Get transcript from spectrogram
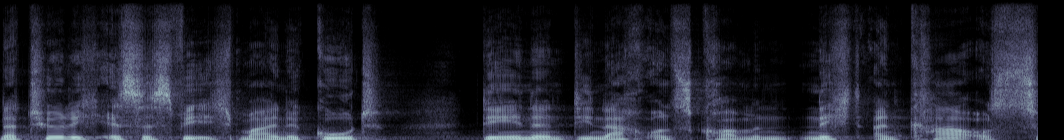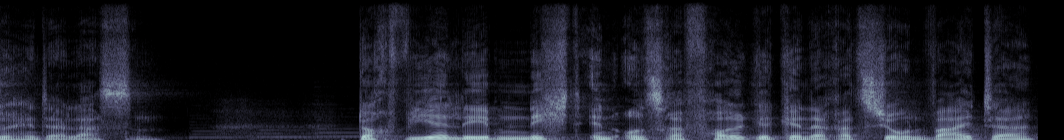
Natürlich ist es, wie ich meine, gut, denen, die nach uns kommen, nicht ein Chaos zu hinterlassen. Doch wir leben nicht in unserer Folgegeneration weiter,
